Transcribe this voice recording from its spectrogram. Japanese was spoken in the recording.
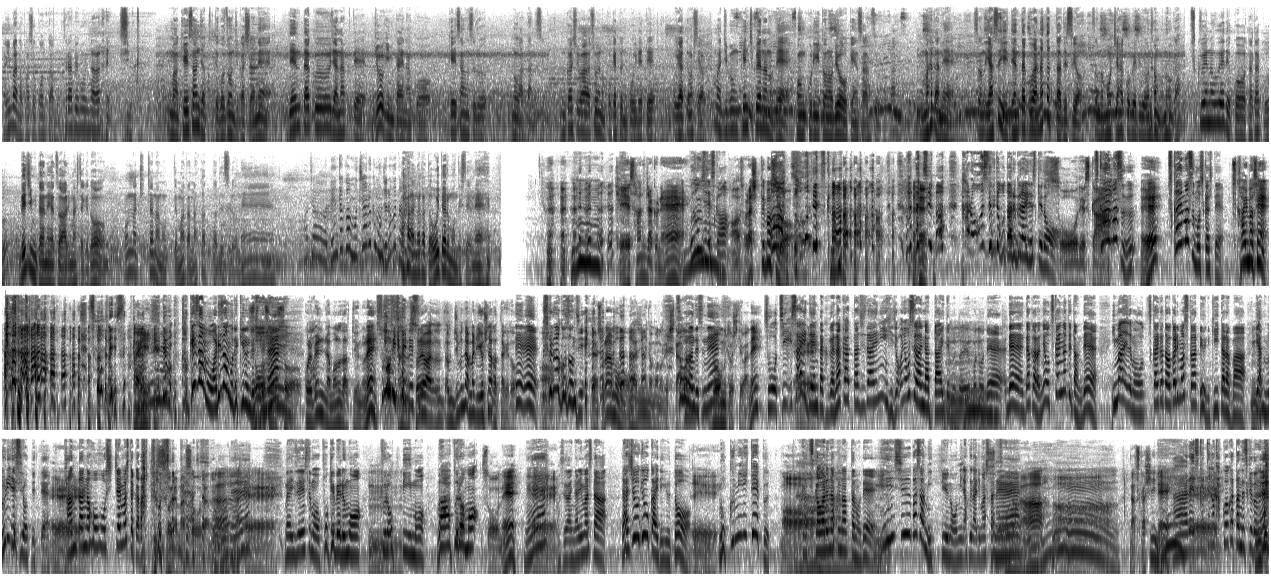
な。今のパソコンとはもう比べ物にならない進化。まあ、計算尺ってご存知かしらね。電卓じゃなくて定規みたいなこう計算するのがあったんですよ。昔はそういうのポケットにこう入れてやってましたよ、まあ、自分建築屋なのでコンクリートの量を計算するとか。まだねその安い電卓はなかったですよ。その持ち運べるようなものが。机の上でこう叩くレジみたいなやつはありましたけどこんなちっちゃなのってまだなかったですよね。じゃあ、電卓は持ち歩くもんじゃなかったんですああなかった。置いてあるもんでしたよね計算尺ね。ご存知ですか？ああそれは知ってますよ。そうですか。私はかろうじて見たことあるぐらいですけど。そうですか。使えます？え？使えます？もしかして。使いません そうでしたか。はい。でも、掛け算も割り算もできるんですね。そうそうそう。これ便利なものだっていうのね。そうみたいですうんそれはうん自分ではあんまり利用しなかったけど。ええ、ええ、それはご存知。ええそれはもうおなじみのものでした。そうなんですね。道具としてはね。そう、小さい電卓がなかった時代に非常にお世話になったアイテムということで、で、だからね、お使いになってたんで、今でも使い方わかりますかっていうふうに聞いたらば、いや、無理ですよって言って、ええ。簡単な方法知っちゃいましたからってそりゃまあそうだな、ね。ええまあ、いずれにしても、ポケベルも、フロッピーも、ワープロも、そうね。ね、えお世話になりました。ラジオ業界で言うと、ええ。え6ミリテープあが使われなくなったので、編集バサミっていうのを見なくなりましたそうだね。懐かしいね、あれ使ってるのかっこよかったんですけどね。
